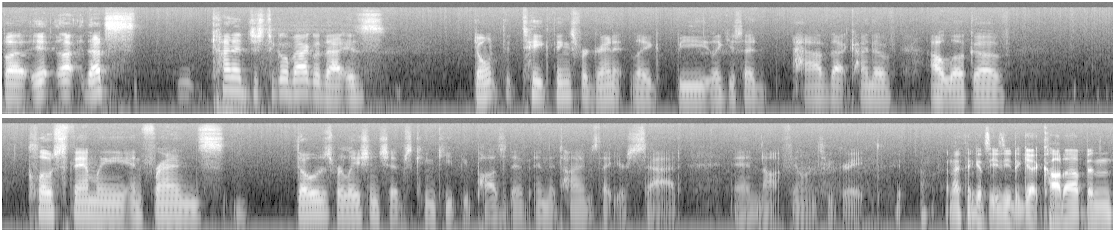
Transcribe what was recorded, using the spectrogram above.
but it uh, that's kind of just to go back with that is don't th- take things for granted. Like be like you said, have that kind of outlook of close family and friends. Those relationships can keep you positive in the times that you're sad and not feeling too great. And I think it's easy to get caught up in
